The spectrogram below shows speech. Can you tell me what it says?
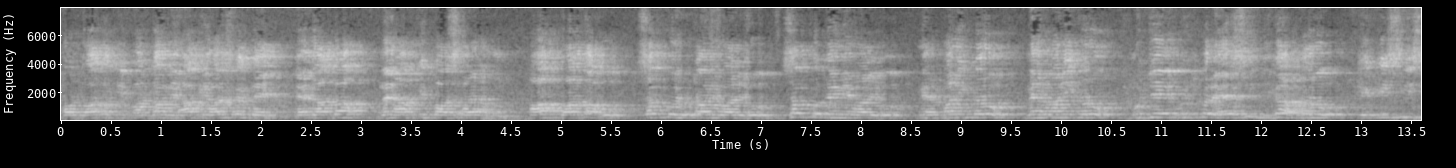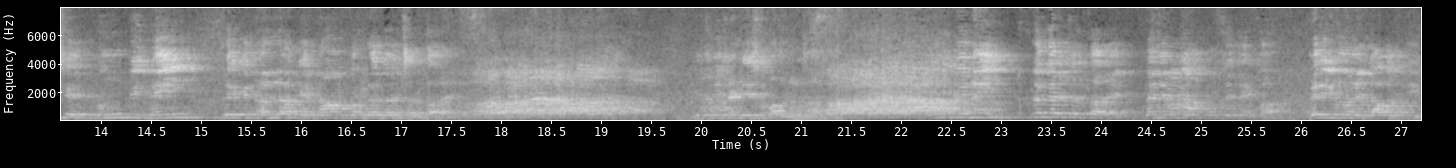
اور داتا کی بارگاہ میں آ کے عرض کرتے ہیں، اے داتا میں آپ کے پاس آیا ہوں۔ آپ داتا ہو، سب کو لٹانے والے ہو، سب کو دینے والے ہو۔ مہربانی کرو مہربانی کرو۔ مجھے مجھ پر ایسی نگاہ کرو کہ کسی سے دوں بھی نہیں، لیکن اللہ کے نام پر نظر چلتا ہے کتنی ٹھنڈی سبحان اللہ دوں بھی نہیں لنگر چلتا ہے میں نے اپنی آنکھوں سے دیکھا میری انہوں نے دعوت کی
